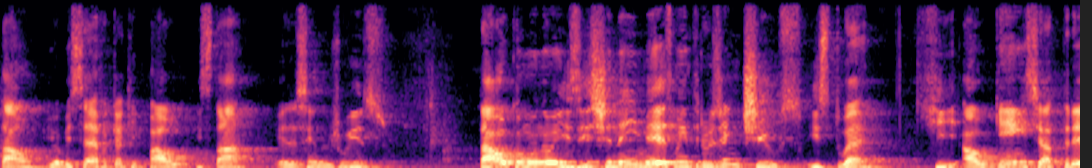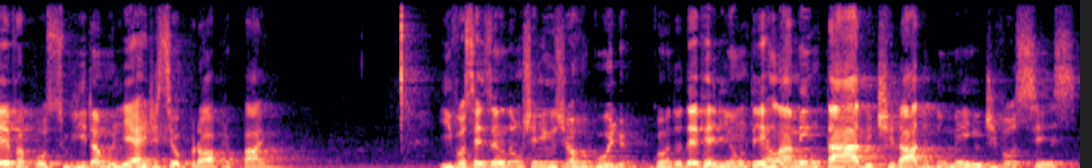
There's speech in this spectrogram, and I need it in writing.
tal. E observa que aqui Paulo está exercendo juízo. Tal como não existe nem mesmo entre os gentios, isto é, que alguém se atreva a possuir a mulher de seu próprio pai. E vocês andam cheios de orgulho, quando deveriam ter lamentado e tirado do meio de vocês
